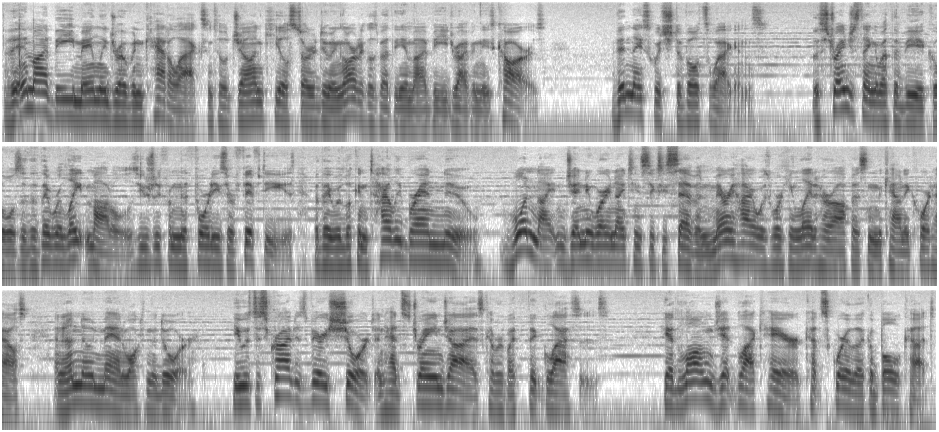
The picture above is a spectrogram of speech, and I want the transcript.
The MIB mainly drove in Cadillacs until John Keel started doing articles about the MIB driving these cars. Then they switched to Volkswagens. The strangest thing about the vehicles is that they were late models, usually from the 40s or 50s, but they would look entirely brand new. One night in January 1967, Mary Hyre was working late at her office in the county courthouse, and an unknown man walked in the door. He was described as very short and had strange eyes covered by thick glasses. He had long jet black hair, cut squarely like a bowl cut,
